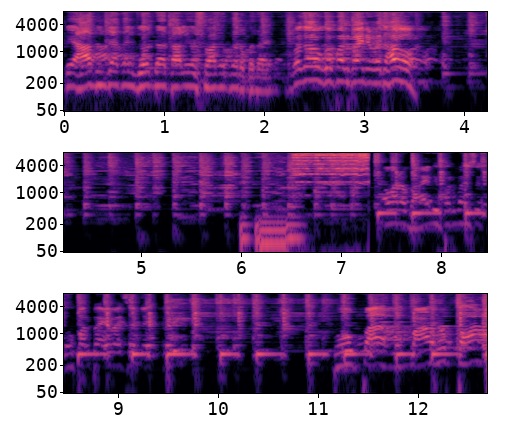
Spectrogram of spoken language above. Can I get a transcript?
બે હાથ ઊંચા કરીને જોરદાર તાળીઓ સ્વાગત કરો બધા વધાવો ગોપાલભાઈને વધાવો. અમારા ભાઈની ફરમાઈશ છે ગોપાલભાઈ એવા છે એટલે ગોપાલ મારો પારાણીએ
